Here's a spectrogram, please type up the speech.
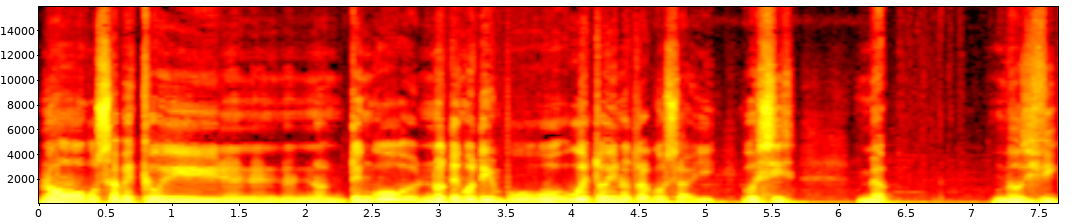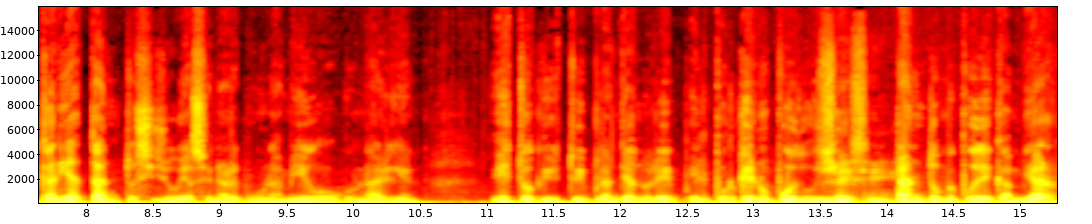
No, vos sabés que hoy no tengo, no tengo tiempo, o, estoy en otra cosa. Y vos decís, me modificaría tanto si yo voy a cenar con un amigo o con alguien. Esto que estoy planteándole, el por qué no puedo ir, tanto me puede cambiar.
